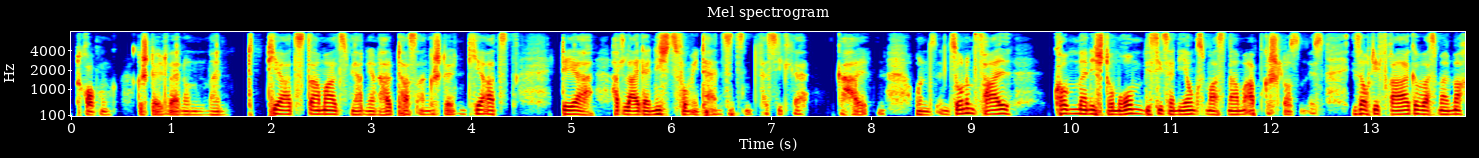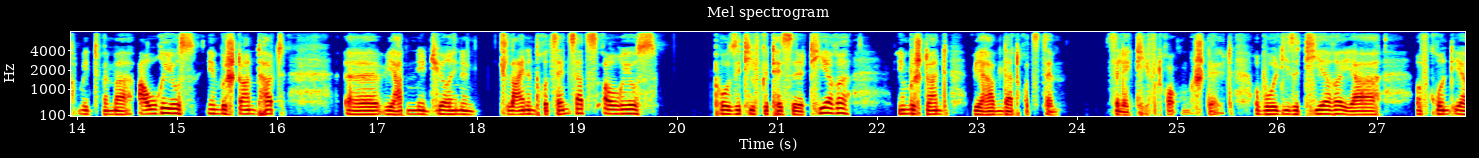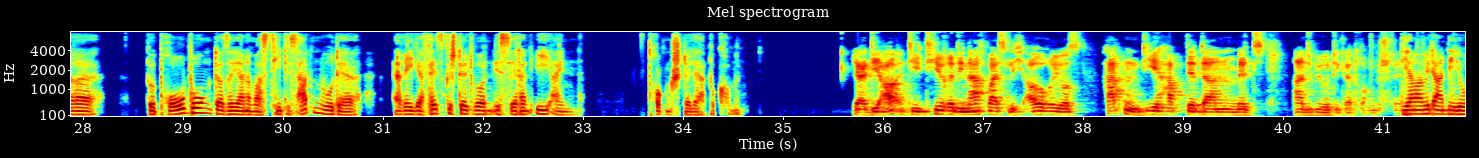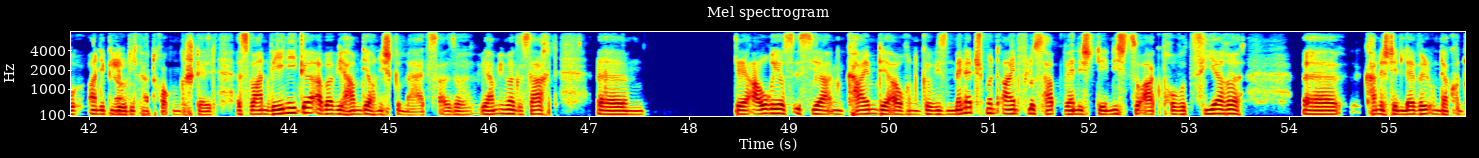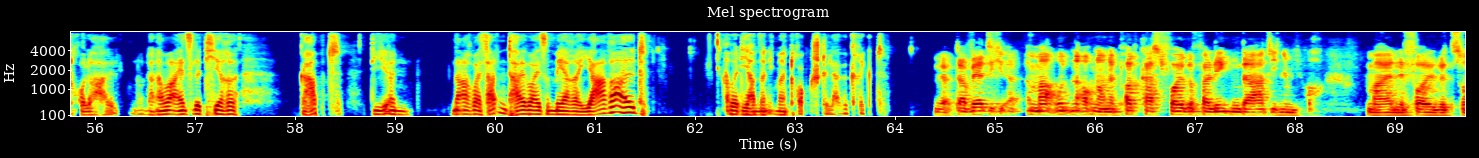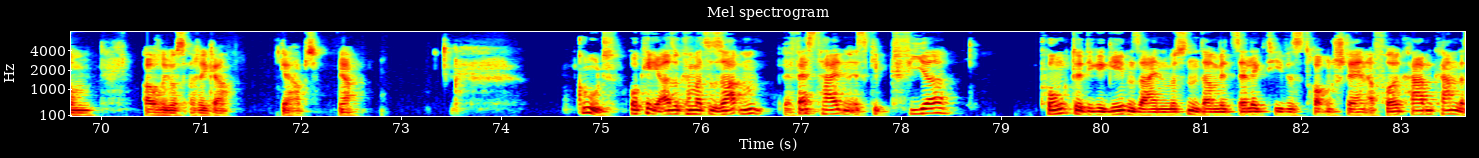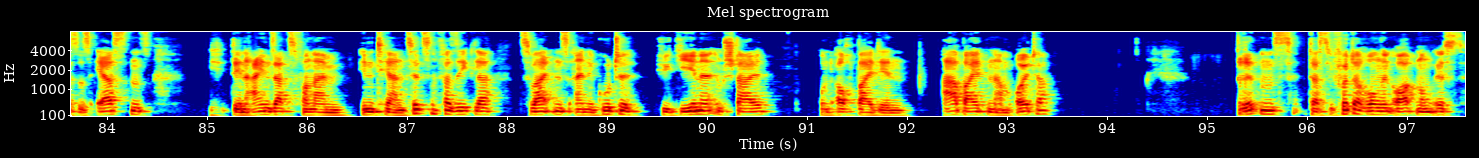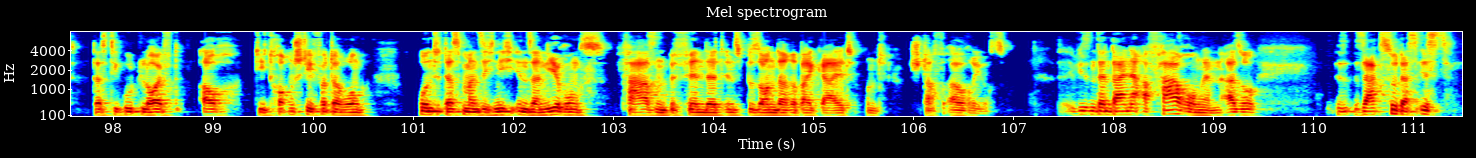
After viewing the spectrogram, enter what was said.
trocken gestellt werden. Und mein Tierarzt damals, wir hatten ja einen halbtags angestellten Tierarzt, der hat leider nichts vom internen Versiegler gehalten. Und in so einem Fall kommen wir nicht drum rum, bis die Sanierungsmaßnahme abgeschlossen ist. Ist auch die Frage, was man macht mit, wenn man Aureus im Bestand hat. Äh, wir hatten in Thüringen einen kleinen Prozentsatz Aureus positiv getestete Tiere im Bestand. Wir haben da trotzdem selektiv trockengestellt, obwohl diese Tiere ja aufgrund ihrer Beprobung, dass sie ja eine Mastitis hatten, wo der Erreger festgestellt worden ist, ja dann eh einen Trockensteller bekommen. Ja, die, die Tiere, die nachweislich Aureus hatten, die habt ihr dann mit Antibiotika trockengestellt. Die haben wir mit Anti Antibiotika ja. trockengestellt. Es waren wenige, aber wir haben die auch nicht gemerzt. Also wir haben immer gesagt, ähm, der Aureus ist ja ein Keim, der auch einen gewissen Management-Einfluss hat. Wenn ich den nicht so arg provoziere, äh, kann ich den Level unter Kontrolle halten. Und dann haben wir einzelne Tiere gehabt, die einen Nachweis hatten, teilweise mehrere Jahre alt, aber die haben dann immer einen Trockensteller gekriegt. Ja, da werde ich äh, mal unten auch noch eine Podcast-Folge verlinken. Da hatte ich nämlich auch mal eine Folge zum Aureus-Erreger gehabt. Ja. Gut, okay, also können wir zusammen festhalten, es gibt vier Punkte, die gegeben sein müssen, damit selektives Trockenstellen Erfolg haben kann. Das ist erstens den Einsatz von einem internen Zitzenversiegler, zweitens eine gute Hygiene im Stall und auch bei den Arbeiten am Euter. Drittens, dass die Fütterung in Ordnung ist, dass die gut läuft, auch die Trockenstehfütterung und dass man sich nicht in Sanierungsphasen befindet, insbesondere bei Galt und Staph aureus. Wie sind denn deine Erfahrungen? Also sagst du, das ist,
